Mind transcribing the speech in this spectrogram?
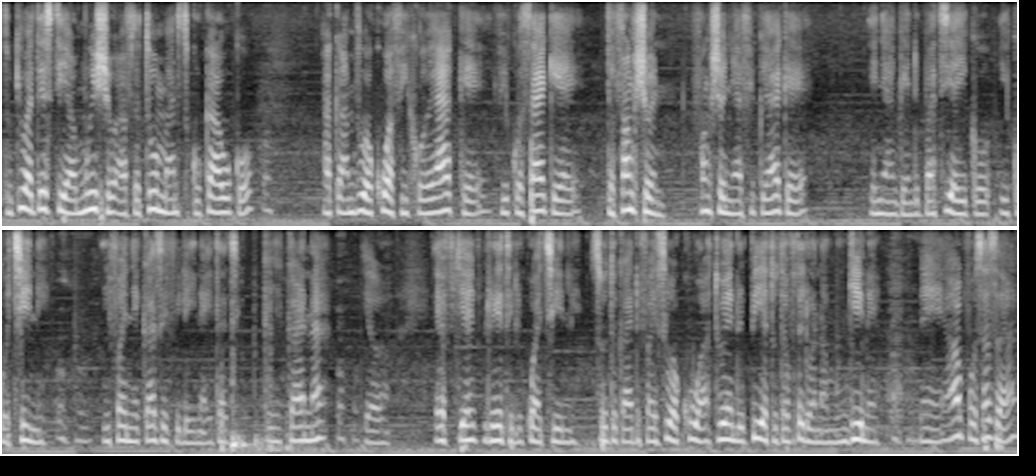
Tukiwa test ya mwisho after two months kukaa huko akaambiwa kuwa fiko yake fiko zake the function function ya fiko yake yenye angenipatia iko iko chini. Ifanye kazi vile inahitajikana. Uh-huh. Rate ilikuwa chini. So tukaadvaisiwa kuwa tuende pia tutafute dona mwingine. Uh-huh. hapo sasa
